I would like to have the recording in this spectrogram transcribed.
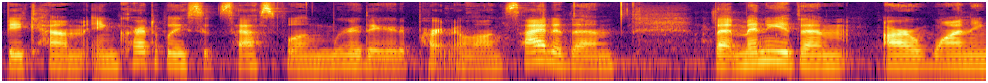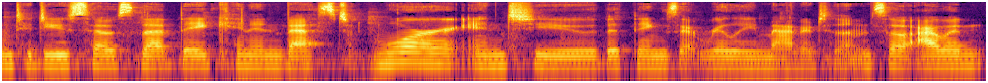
become incredibly successful, and we're there to partner alongside of them. But many of them are wanting to do so so that they can invest more into the things that really matter to them. So I would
